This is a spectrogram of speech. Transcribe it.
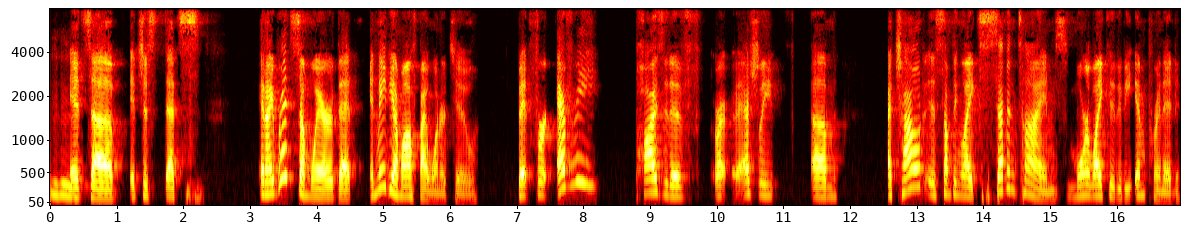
Mm-hmm. It's uh, it's just that's, and I read somewhere that and maybe I'm off by one or two, but for every positive, or actually, um, a child is something like seven times more likely to be imprinted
